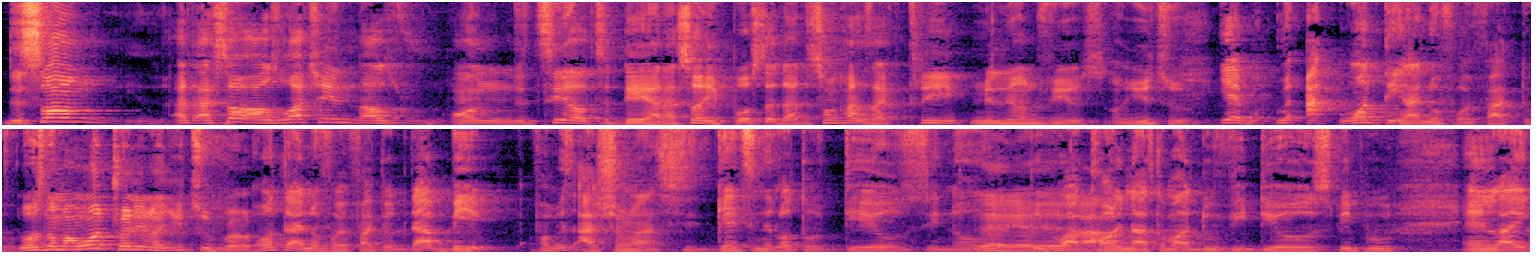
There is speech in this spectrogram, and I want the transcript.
the song I, I saw. I was watching. I was on the TL today, and I saw he posted that the song has like three million views on YouTube. Yeah, but I, one thing I know for a fact though. It was number one trending on YouTube, bro. One thing I know for a fact though, that babe from this assurance, she's getting a lot of deals. You know, Yeah, yeah, people yeah. are calling us come and do videos. People and like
